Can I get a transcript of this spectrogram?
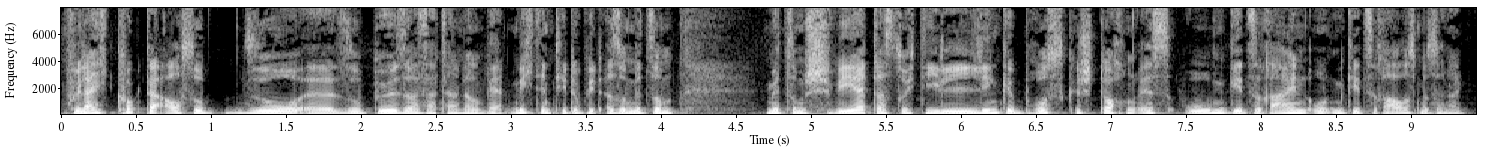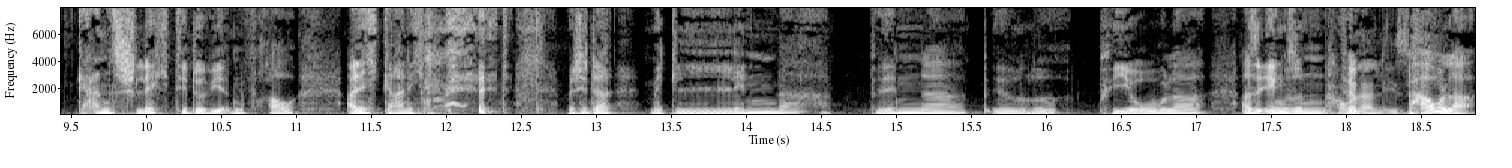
Vielleicht guckt er auch so, so, äh, so böse, was sagt er, wer hat mich denn tätowiert? Also mit so einem, mit so einem Schwert, das durch die linke Brust gestochen ist. Oben geht's rein, unten geht's raus, mit so einer ganz schlecht tätowierten Frau. Eigentlich gar nicht mit, was steht da? Mit Linda, Linda, Piola, also irgend so ein Paula Ver- lese ich. Paula,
